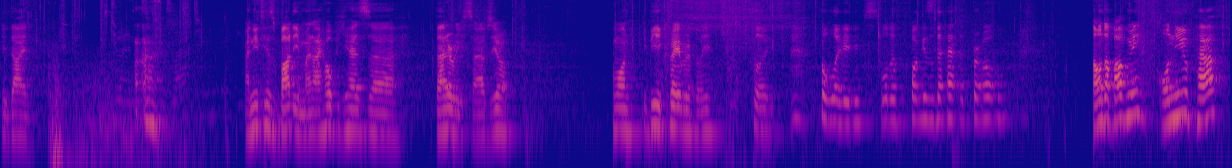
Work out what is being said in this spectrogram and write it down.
He died. Two enemy squads left. I need his body, man. I hope he has uh, batteries. I have zero. Come on, he be a craver, please. Please. Please. What the fuck is that, bro? Sound above me? On you, path?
